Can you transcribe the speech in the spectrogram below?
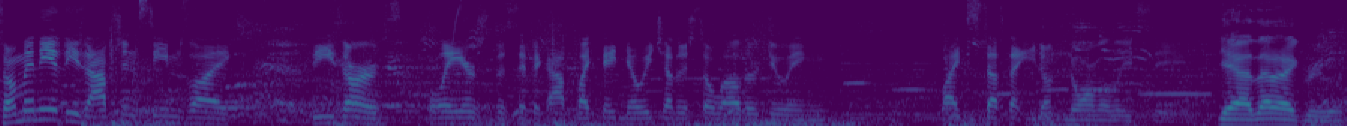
So many of these options seems like these are player specific op. Like they know each other so well, they're doing like stuff that you don't normally see. Yeah, that I agree with.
